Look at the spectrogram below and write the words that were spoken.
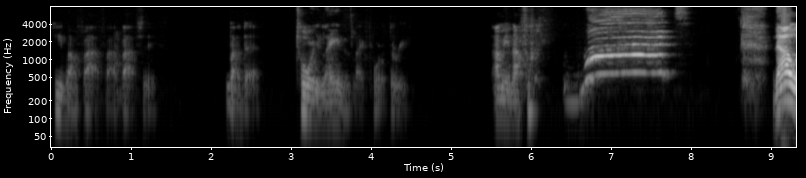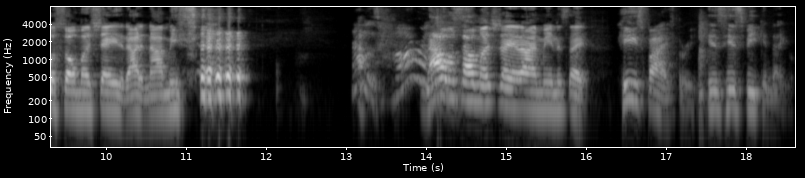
He about five five five six. About that. Tory Lanez is like four three. I mean, not four. What? That was so much shade that I did not mean. to say. That was horrible. that was so much shade that I didn't mean to say. He's five three. His his feet can dangle.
